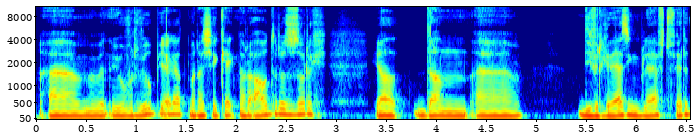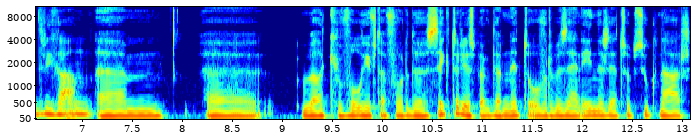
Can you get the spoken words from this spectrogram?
we hebben het nu over Vulpia gehad, maar als je kijkt naar ouderenzorg, ja, dan die vergrijzing blijft verder gaan. Welk gevolg heeft dat voor de sector? Je sprak daar net over, we zijn enerzijds op zoek naar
